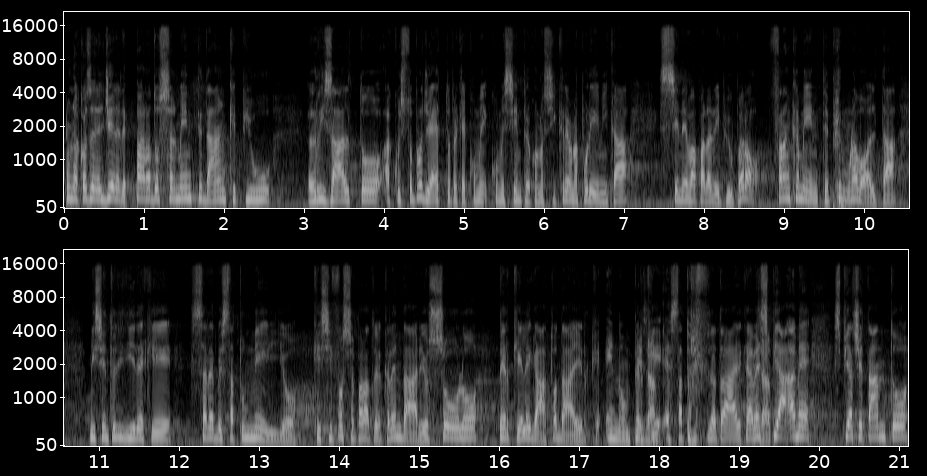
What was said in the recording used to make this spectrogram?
una cosa del genere paradossalmente dà anche più risalto a questo progetto, perché come, come sempre quando si crea una polemica se ne va a parlare di più, però francamente per una volta mi sento di dire che sarebbe stato meglio che si fosse parlato del calendario solo perché è legato ad AIRC e non perché esatto. è stato rifiutato AIRC. A me, esatto. spia- a me spiace tanto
